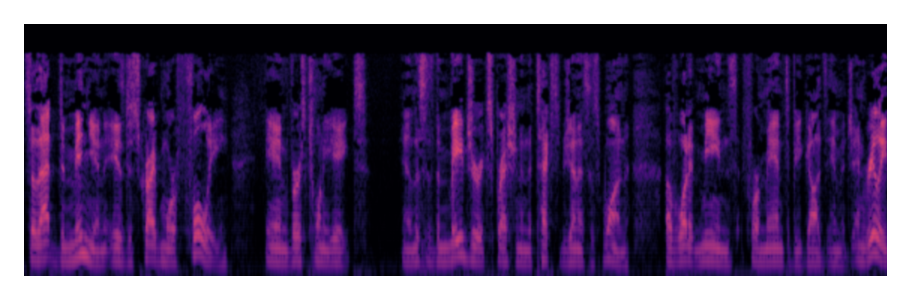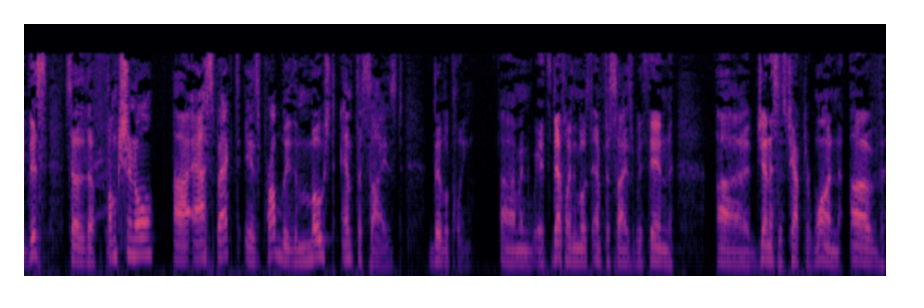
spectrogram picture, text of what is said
So that dominion is described more fully in verse 28. And this is the major expression in the text of Genesis 1 of what it means for man to be God's image. And really this, so the functional uh, aspect is probably the most emphasized biblically. Um, and it's definitely the most emphasized within uh, Genesis chapter 1 of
